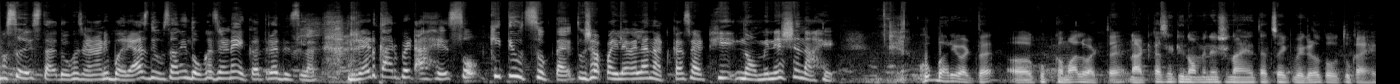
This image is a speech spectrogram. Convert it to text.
मस्त दिसतात दोघं जण आणि बऱ्याच दिवसांनी दोघं जण एकत्र दिसलात. रेड कार्पेट आहे सो किती उत्सुकता आहे. तुझ्या पहिल्या वेळेला नाटकासाठी नॉमिनेशन आहे. खूप भारी वाटतंय. अ, खूप कमाल वाटतंय. नाटकासाठी नॉमिनेशन आहे त्याचं एक वेगळं कौतुक आहे.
